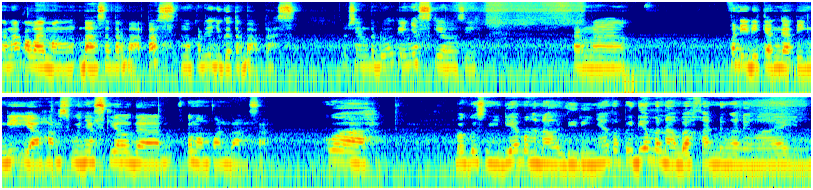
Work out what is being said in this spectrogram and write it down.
karena kalau emang bahasa terbatas mau kerja juga terbatas terus yang kedua kayaknya skill sih karena pendidikan gak tinggi ya harus punya skill dan kemampuan bahasa Wah. Bagus nih dia mengenal dirinya tapi dia menambahkan dengan yang lain.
